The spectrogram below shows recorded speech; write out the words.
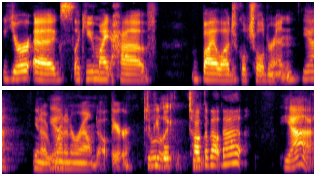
your eggs like you might have biological children yeah you know, yeah. running around out there. Totally. Do people talk about that? Yeah,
